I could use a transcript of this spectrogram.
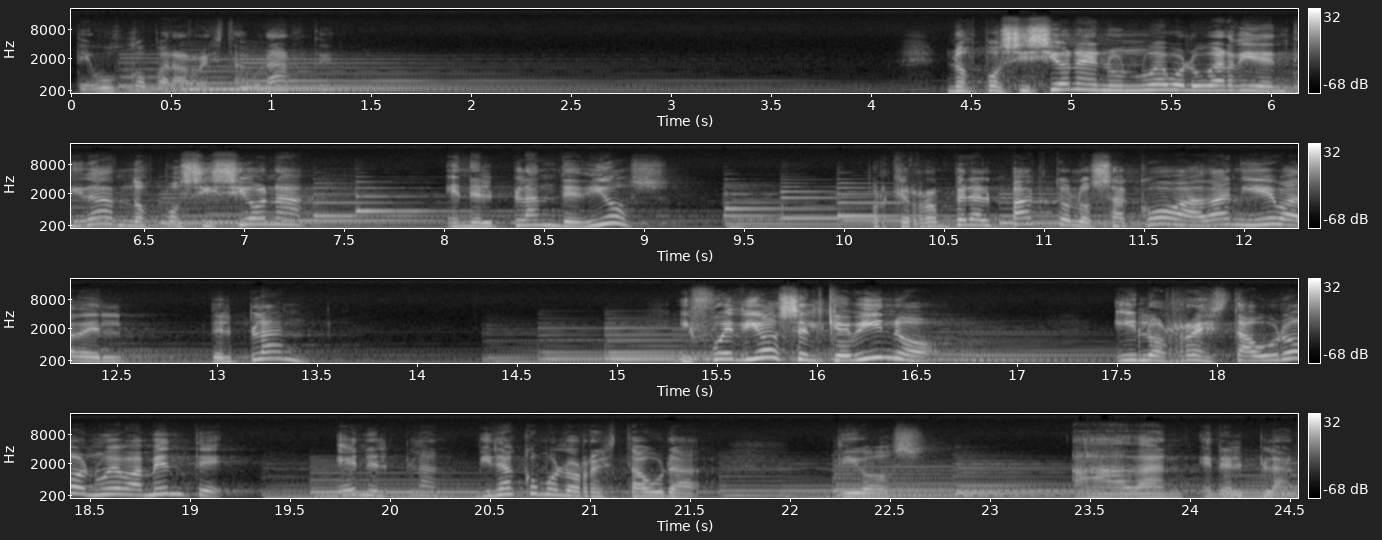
Te busco para restaurarte. Nos posiciona en un nuevo lugar de identidad, nos posiciona en el plan de Dios. Porque romper el pacto lo sacó a Adán y Eva del, del plan. Y fue Dios el que vino y los restauró nuevamente en el plan. Mirá cómo lo restaura Dios a Adán en el plan.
